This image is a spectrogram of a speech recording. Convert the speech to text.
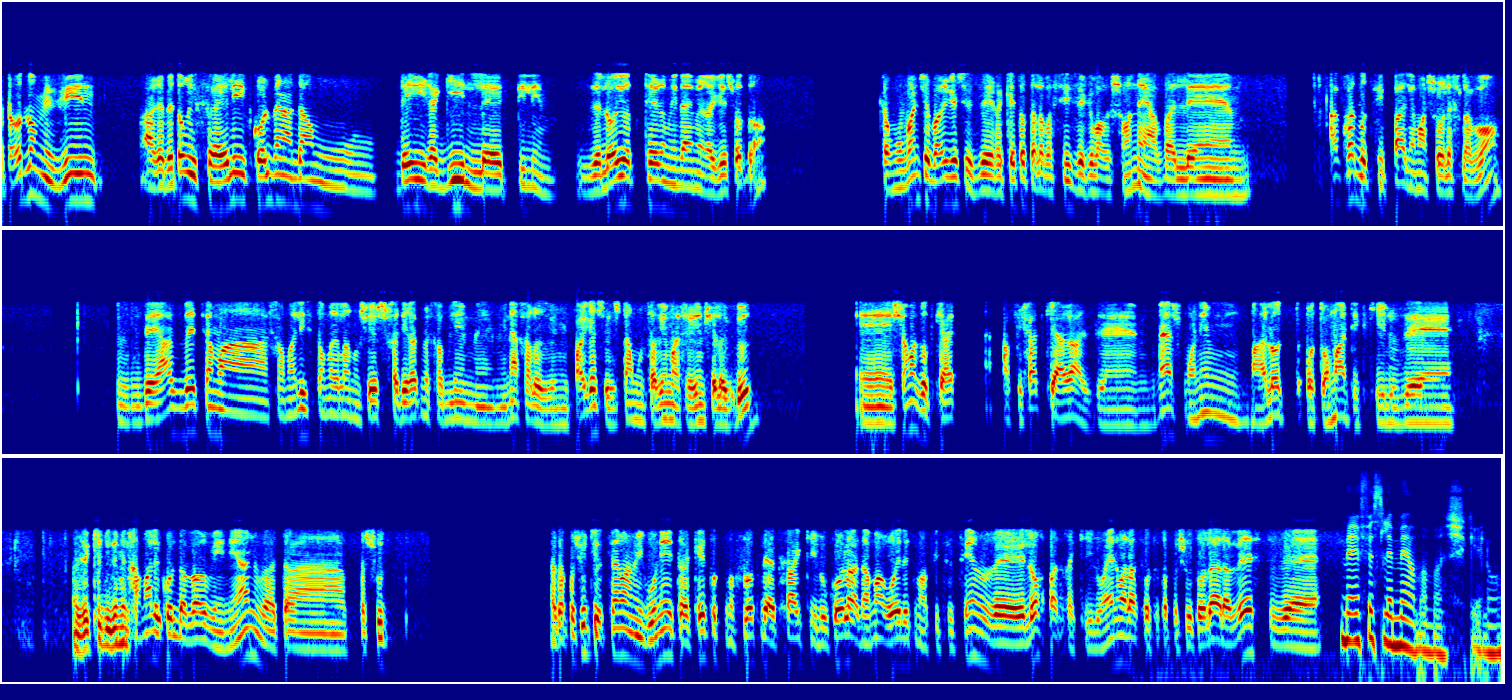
אתה עוד לא מבין, הרי בתור ישראלי כל בן אדם הוא די רגיל לטילים. זה לא יותר מדי מרגש אותו. כמובן שברגע שזה רקטות על הבסיס זה כבר שונה, אבל uh, אף אחד לא ציפה למה שהולך לבוא. ואז בעצם החמליסט אומר לנו שיש חדירת מחבלים אה, מנחל עוז ומפגה, שזה שתי המוצבים האחרים של הגדוד. אה, שם זאת כ- הפיכת קערה, זה 180 מעלות אוטומטית, כאילו זה... זה כאילו זה מלחמה לכל דבר ועניין, ואתה פשוט... אתה פשוט יוצא מהמיגונית, רקטות נופלות לידך, כאילו כל האדמה רועדת מהפיצוצים, ולא אכפת לך, כאילו אין מה לעשות, אתה פשוט עולה על הווסט, מ-0 ל-100 ממש, כאילו.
